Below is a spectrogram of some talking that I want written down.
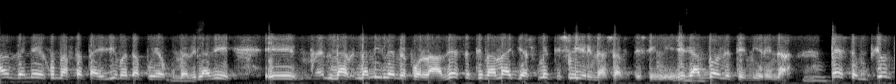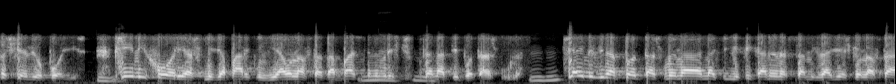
αν δεν έχουμε αυτά τα ελλείμματα που έχουμε. Δηλαδή, ε, να, να μην λέμε πολλά. Δέστε την ανάγκη, ας πούμε, της Μύρινας αυτή τη στιγμή. Γιγαντώνεται η Μύρινα. Πετε μου, ποιο είναι το σχέδιο πόλη. Ποιοι είναι οι χώροι, ας πούμε, για πάρκινγκ, για όλα αυτά τα μπάση και δεν βρίσκεις πουθενά τίποτα, ας πούμε. Ποια είναι η δυνατότητα, ας πούμε, να, να κινηθεί κανένας στις αμυγδαλιές και όλα αυτά,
